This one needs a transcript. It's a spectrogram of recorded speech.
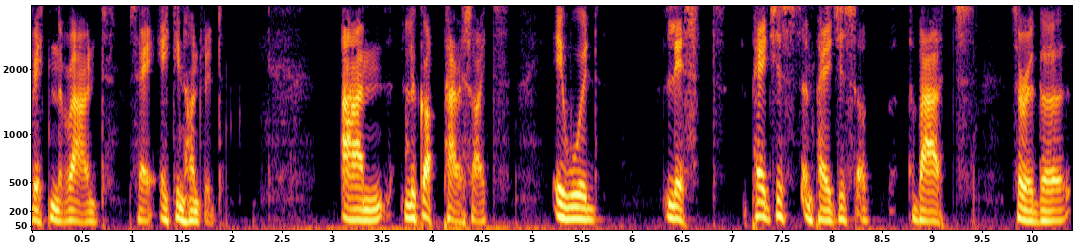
written around say 1800 and look up parasites, it would list pages and pages of, about sort of the,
